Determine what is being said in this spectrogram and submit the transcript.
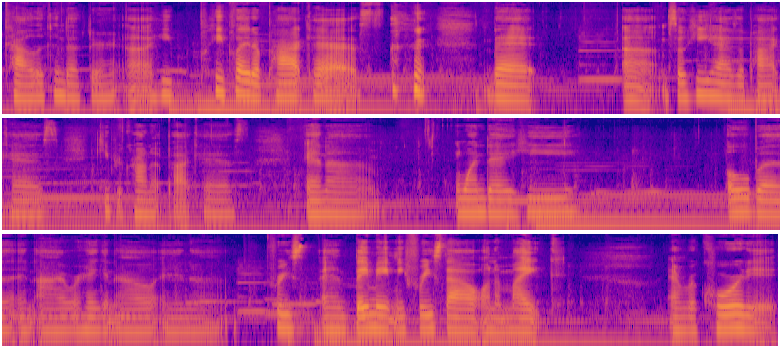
Kyle the conductor. Uh, he he played a podcast that um, so he has a podcast, Keep Your Crown Up podcast, and um, one day he, Oba, and I were hanging out, and uh, free, and they made me freestyle on a mic and record it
